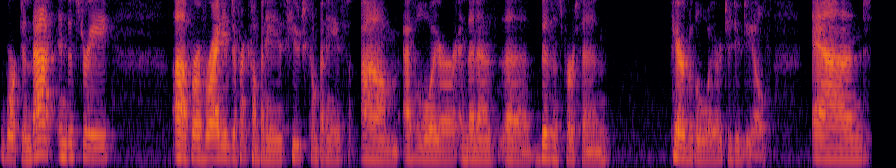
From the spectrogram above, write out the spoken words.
worked in that industry. Uh, for a variety of different companies, huge companies, um, as a lawyer, and then as the business person paired with a lawyer to do deals. And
